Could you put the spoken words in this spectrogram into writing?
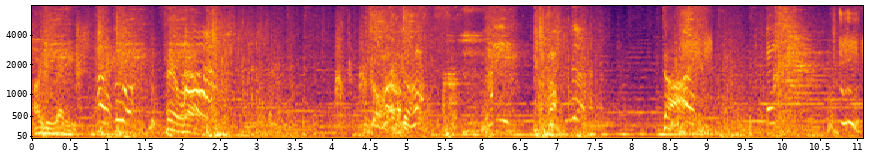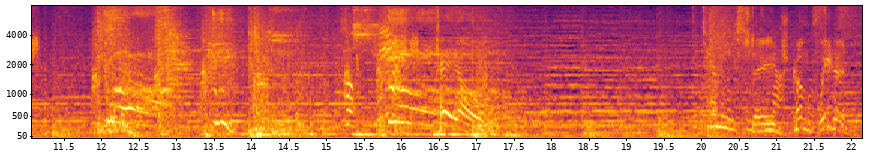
Are you ready? Farewell! Die! Eight! KO! Determination Stage enough. completed!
